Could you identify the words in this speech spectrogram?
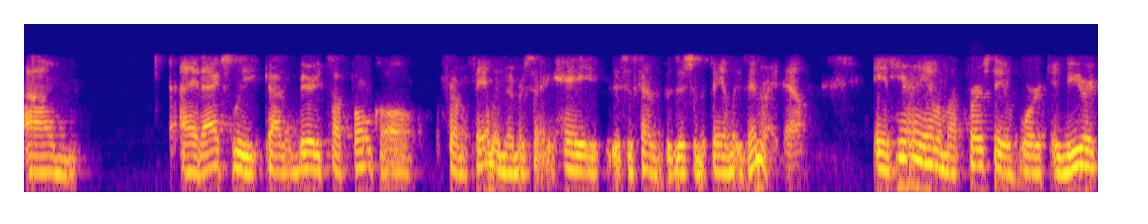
Um, I had actually got a very tough phone call from a family member saying, "Hey, this is kind of the position the family's in right now." And here I am on my first day of work in New York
